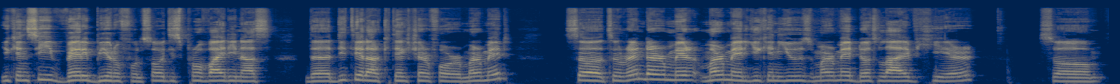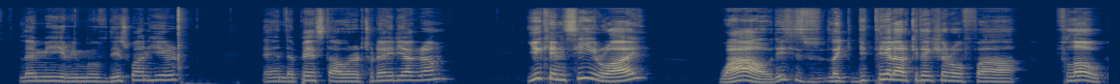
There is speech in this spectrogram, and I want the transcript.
You can see very beautiful. So it is providing us the detail architecture for mermaid. So to render mer- mermaid you can use mermaid.live here. So let me remove this one here. And paste our today diagram. You can see right wow this is like detail architecture of uh, flow.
